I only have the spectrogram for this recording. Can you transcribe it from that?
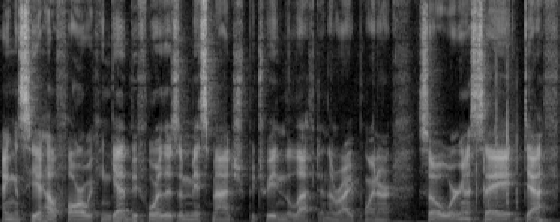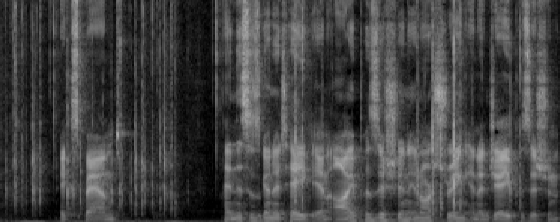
and see how far we can get before there's a mismatch between the left and the right pointer. So we're going to say def expand and this is going to take an i position in our string and a j position.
